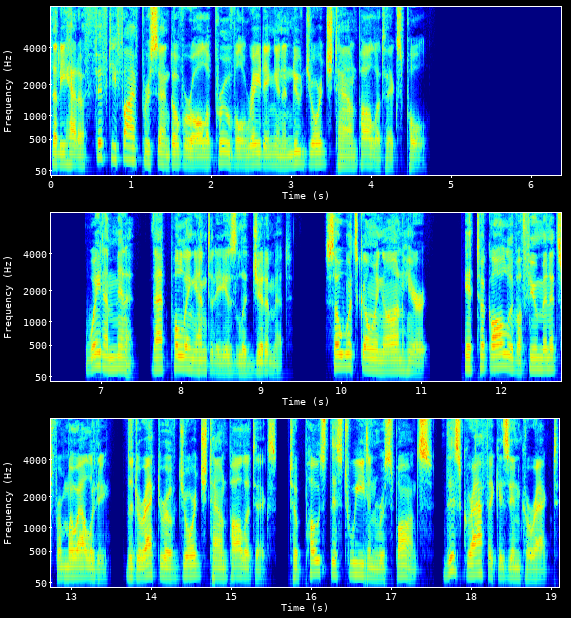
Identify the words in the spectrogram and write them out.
that he had a 55% overall approval rating in a new Georgetown politics poll. Wait a minute, that polling entity is legitimate. So what's going on here? It took all of a few minutes for Mo Elleithee, the director of Georgetown Politics, to post this tweet in response, this graphic is incorrect.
